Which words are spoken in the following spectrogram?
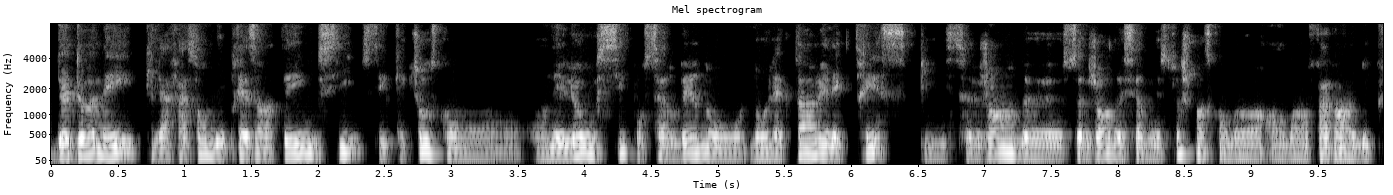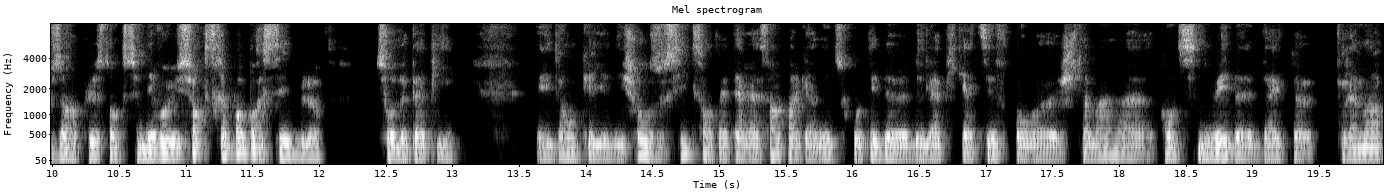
de données, puis la façon de les présenter aussi, c'est quelque chose qu'on on est là aussi pour servir nos, nos, lecteurs et lectrices. Puis ce genre de ce genre de service-là, je pense qu'on va, on va en faire de plus en plus. Donc, c'est une évolution qui ne serait pas possible sur le papier. Et donc, il y a des choses aussi qui sont intéressantes à regarder du côté de, de l'applicatif pour euh, justement euh, continuer d'être vraiment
